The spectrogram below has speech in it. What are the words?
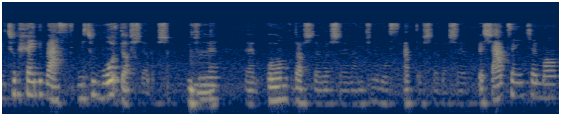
می‌تونه خیلی وست می‌تونه بعد داشته باشه. می‌تونه عمق داشته باشه و می‌تونه وسعت داشته باشه. به شرط اینکه ما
